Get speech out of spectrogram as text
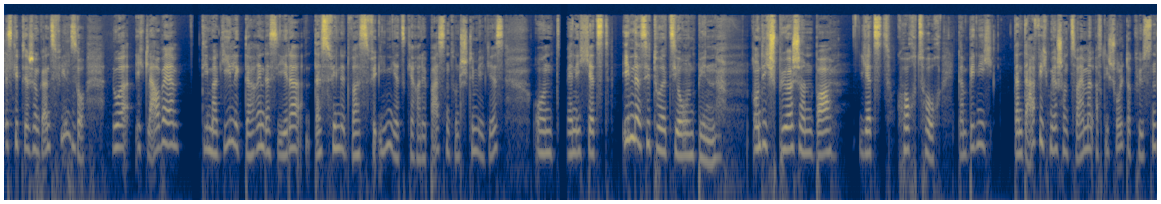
es gibt ja schon ganz viel so. Nur ich glaube, die Magie liegt darin, dass jeder das findet, was für ihn jetzt gerade passend und stimmig ist. Und wenn ich jetzt in der Situation bin und ich spüre schon, boah, jetzt kocht's hoch, dann bin ich dann darf ich mir schon zweimal auf die Schulter küssen,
